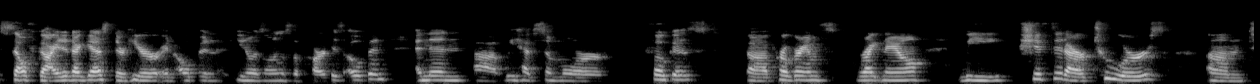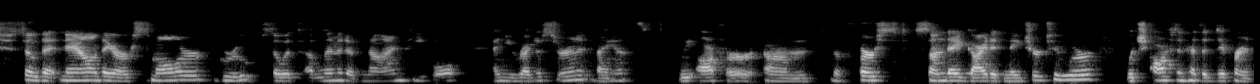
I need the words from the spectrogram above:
self-guided i guess they're here and open you know as long as the park is open and then uh, we have some more focused uh, programs right now we shifted our tours um, so that now they are smaller groups. So it's a limit of nine people, and you register in advance. We offer um, the first Sunday guided nature tour, which often has a different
